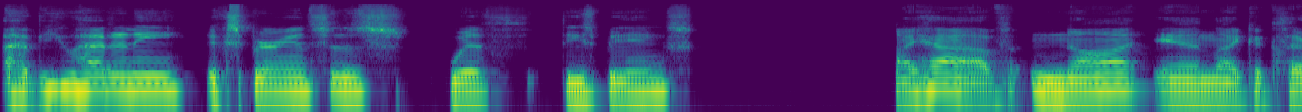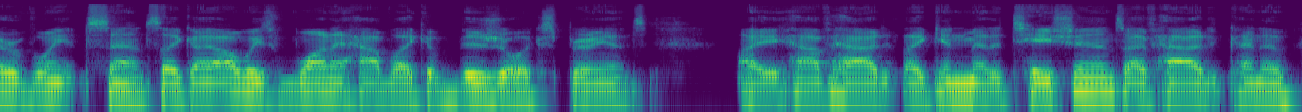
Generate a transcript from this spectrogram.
Have you had any experiences with these beings? I have not in like a clairvoyant sense. Like I always want to have like a visual experience. I have had like in meditations, I've had kind of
